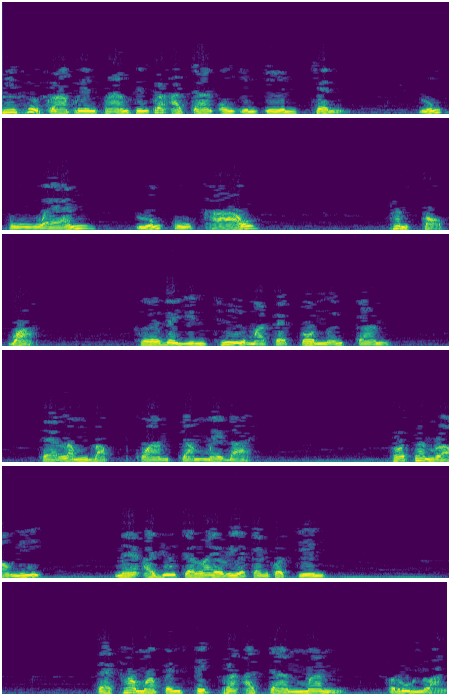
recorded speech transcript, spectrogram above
มีผู้กราบเรียนถามถึงพระอาจารย์องค์อื่นๆ เช่น หลวงปู่แหวน หลวงปู่ขาว ท่านตอบว่า เคยได้ยินชื่อมาแต่ต้นเหมือนกัน แต่ลำดับความจำไม่ได้ เพราะท่านเหล่านี้ แม้อายุจะไล่เรียกกันก็จริง แต่เข้ามาเป็นสิทธิพระอาจารย์มั่นรุ่นหลัง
